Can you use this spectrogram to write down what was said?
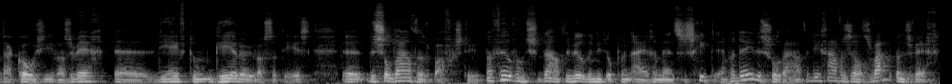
Rakosi die was weg, die heeft toen, Gereu was dat eerst, de soldaten erop afgestuurd. Maar veel van de soldaten wilden niet op hun eigen mensen schieten. En wat deden de soldaten? Die gaven zelfs wapens weg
